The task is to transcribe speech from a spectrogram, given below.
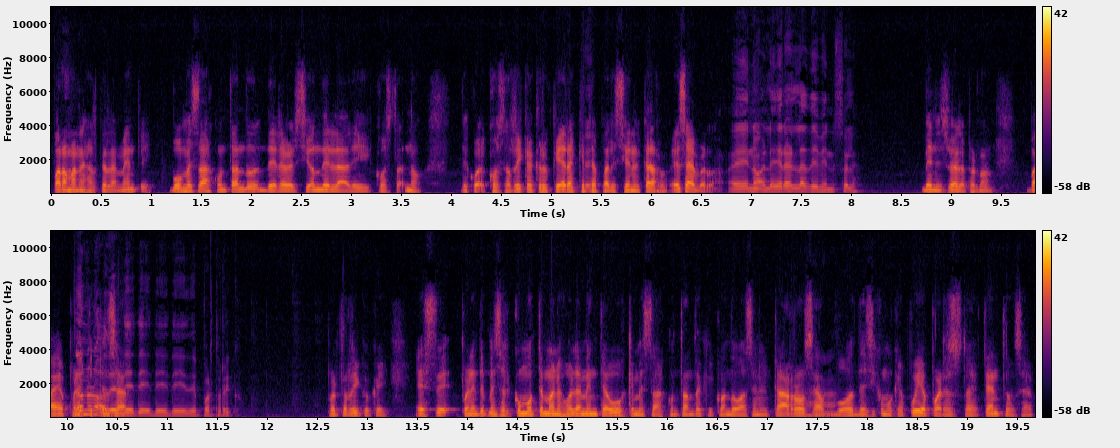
para manejarte la mente. Vos me estabas contando de la versión de la de Costa, no, de Costa Rica creo que era que te aparecía en el carro. Esa es verdad. Eh, no, era la de Venezuela. Venezuela, perdón. Vaya, no, no, no, De, de, de, de, Puerto Rico. Puerto Rico, ok. Este, ponete a pensar cómo te manejó la mente a vos que me estabas contando que cuando vas en el carro, o sea, vos decís como que, puya, por eso estoy atento. O sea,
